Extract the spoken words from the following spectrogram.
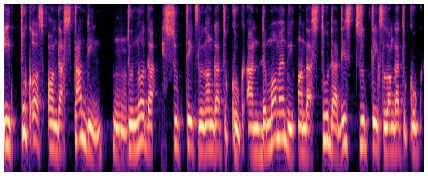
It took us understanding mm. to know that this soup takes longer to cook. And the moment we understood that this soup takes longer to cook,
